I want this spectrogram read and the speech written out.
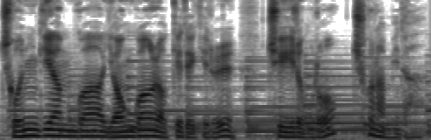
존귀함과 영광을 얻게 되기를 주 이름으로 축원합니다.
